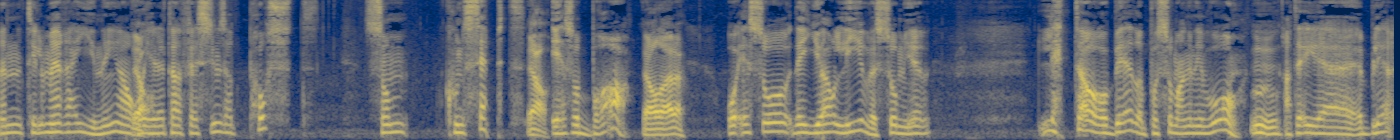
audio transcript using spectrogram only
Men til og med regninger og Ja. i det tatt, for jeg syns at post som konsept Ja. er så bra. Ja, det er det. Og er så, det gjør livet så mye lettere og bedre på så mange nivå at jeg, eh, jeg, blir,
